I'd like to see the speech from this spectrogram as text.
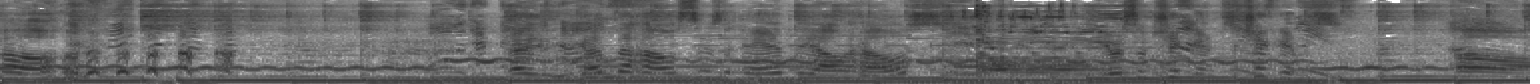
Oh. hey, we got the houses and the outhouse. Us some chickens. Chickens. Oh,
